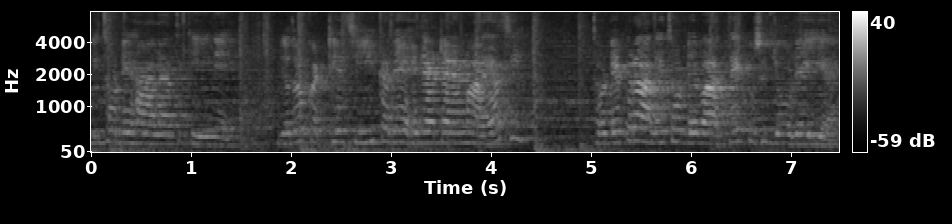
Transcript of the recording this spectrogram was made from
ਵੀ ਤੁਹਾਡੇ ਹਾਲਾਤ ਕੀ ਨੇ। ਜਦੋਂ ਇਕੱਠੇ ਸੀ, ਕਦੇ ਇਹੋ ਜਿਹਾ ਟਾਈਮ ਆਇਆ ਸੀ? ਤੁਹਾਡੇ ਭਰਾ ਨੇ ਤੁਹਾਡੇ ਵਾਸਤੇ ਕੁਝ ਜੋੜਿਆ ਹੀ ਹੈ।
